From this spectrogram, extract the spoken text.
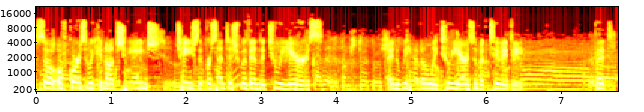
So of course we cannot change change the percentage within the two years, and we had only two years of activity. But,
